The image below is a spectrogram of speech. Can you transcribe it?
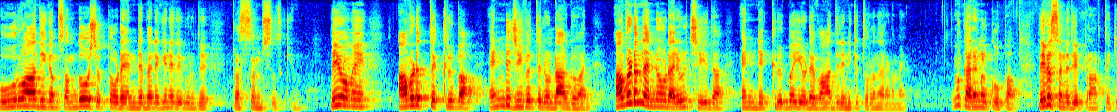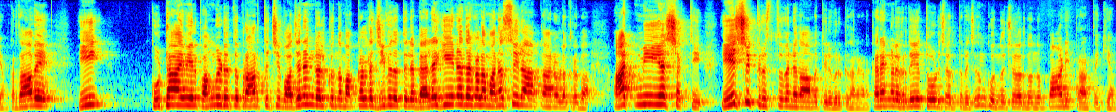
പൂർവാധികം സന്തോഷത്തോടെ എന്റെ ബലഹീനതയെക്കുറിച്ച് പ്രശംസിക്കും. ദൈവമേ അവിടുത്തെ കൃപ എന്റെ ജീവിതത്തിൽ ഉണ്ടാകുവാൻ അവിടുന്ന് എന്നോട് അരുൾ ചെയ്ത എന്റെ കൃപയുടെ വാതിൽ എനിക്ക് തുറന്നു തരണമേ. നമുക്ക് കരങ്ങൾ കൂപ്പാം. ദൈവസന്നിധി പ്രാർത്ഥിക്കാം. കർത്താവെ ഈ കൂട്ടായ്മയിൽ പങ്കെടുത്ത് പ്രാർത്ഥിച്ച് വചനം കേൾക്കുന്ന മക്കളുടെ ജീവിതത്തിലെ ബലഹീനതകളെ മനസ്സിലാക്കാനുള്ള കൃപ ആത്മീയ ശക്തി യേശു ക്രിസ്തുവിന്റെ നാമത്തിൽ ഇവർക്ക് നൽകണം. കരങ്ങൾ ഹൃദയത്തോട് ചേർത്ത് വെച്ച് നമുക്കൊന്ന് ചേർന്നൊന്ന് പാടി പ്രാർത്ഥിക്കാം.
